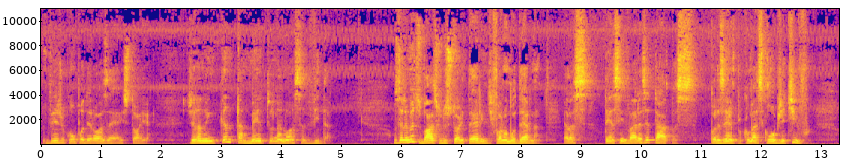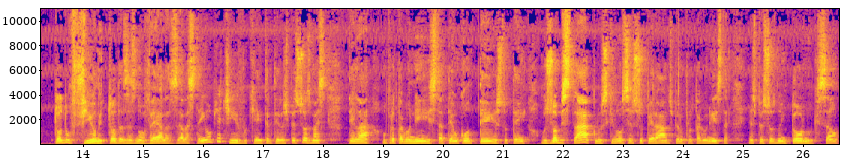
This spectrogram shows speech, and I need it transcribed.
Veja quão poderosa é a história, gerando encantamento na nossa vida. Os elementos básicos do storytelling de forma moderna, elas tem assim várias etapas. Por exemplo, começa com o objetivo. Todo o filme, todas as novelas, elas têm um objetivo, que é entreter as pessoas, mas tem lá o protagonista, tem um contexto, tem os obstáculos que vão ser superados pelo protagonista e as pessoas no entorno, que são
